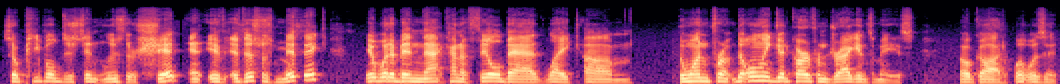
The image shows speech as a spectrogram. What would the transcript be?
so people just didn't lose their shit. And if, if this was mythic, it would have been that kind of feel bad, like um the one from the only good card from Dragon's Maze. Oh God, what was it?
